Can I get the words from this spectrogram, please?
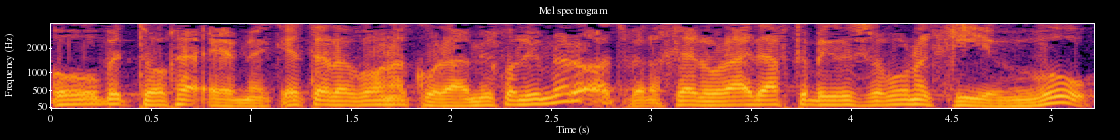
או בתוך העמק, את הלבונה כולם יכולים לראות, ולכן אולי דווקא בגלל שלבונה חייבו,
